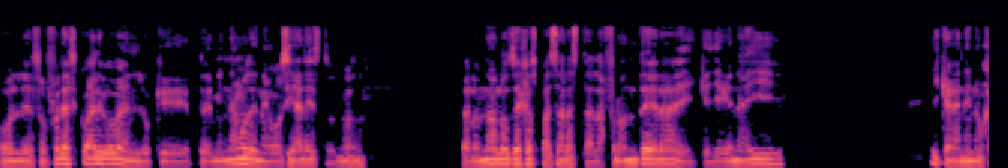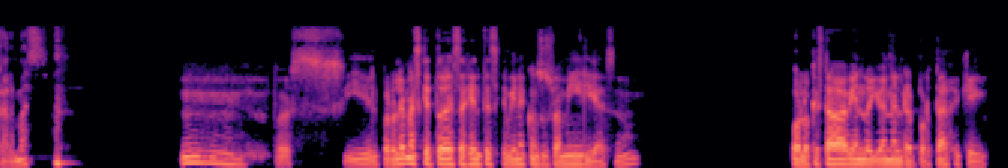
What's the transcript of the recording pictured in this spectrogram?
O les ofrezco algo en lo que terminamos de negociar esto, ¿no? Pero no los dejas pasar hasta la frontera y que lleguen ahí y que hagan enojar más. Mm, pues sí, el problema es que toda esa gente se viene con sus familias, ¿no? Por lo que estaba viendo yo en el reportaje que,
